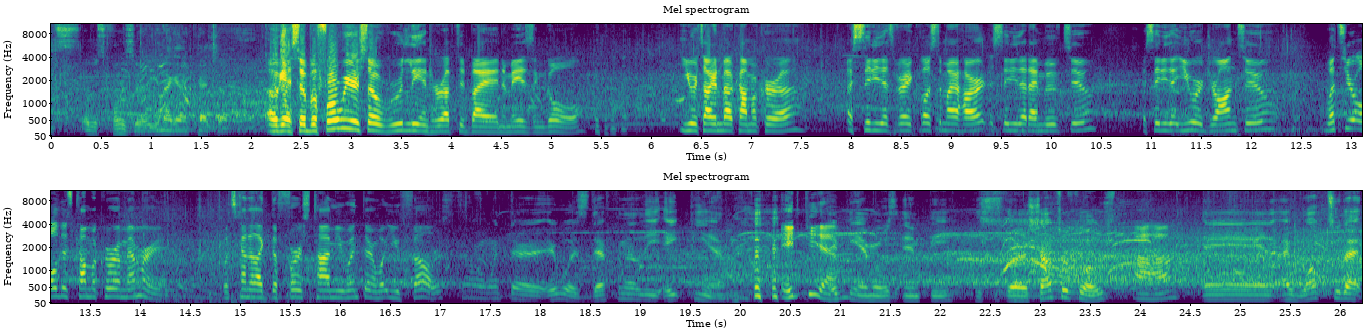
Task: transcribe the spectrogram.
It's, it was 4-0. You're not gonna catch up. Okay, so before we were so rudely interrupted by an amazing goal, you were talking about Kamakura, a city that's very close to my heart, a city that I moved to, a city that you were drawn to. What's your oldest Kamakura memory? What's kind of like the first time you went there and what you felt? First time I went there, it was definitely 8 p.m. 8 p.m. 8 p.m. It was empty. The, the shops were closed, Uh huh. and I walked to that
